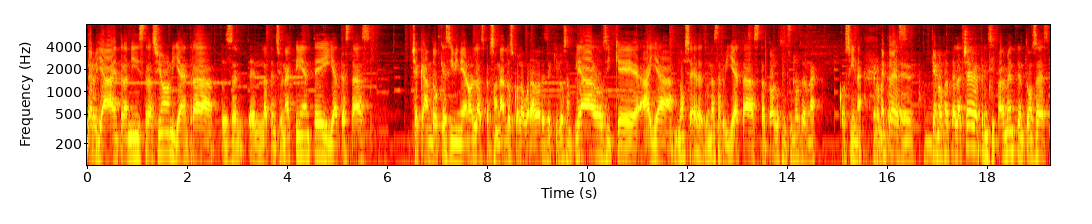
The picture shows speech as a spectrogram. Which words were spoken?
Pero ya entra administración y ya entra pues, el- el- la atención al cliente y ya te estás checando que si vinieron las personas, los colaboradores de aquí, los empleados y que haya, no sé, desde una servilleta hasta todos los insumos de una cocina. Que no Entonces, que no falte la cheve principalmente. Entonces,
